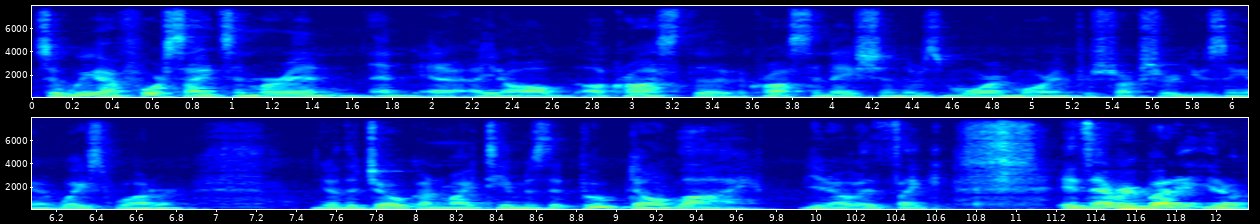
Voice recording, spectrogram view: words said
So we have four sites in Marin, and uh, you know all, across the across the nation, there's more and more infrastructure using it wastewater. You know the joke on my team is that poop don't lie. You know it's like it's everybody you know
